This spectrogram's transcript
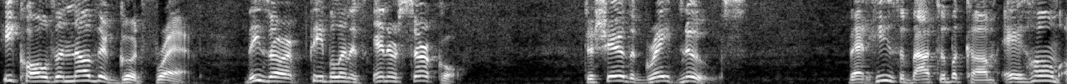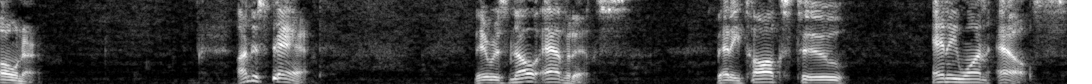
he calls another good friend. These are people in his inner circle to share the great news that he's about to become a homeowner. Understand, there is no evidence that he talks to anyone else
